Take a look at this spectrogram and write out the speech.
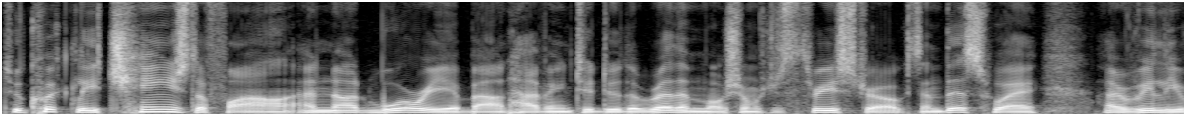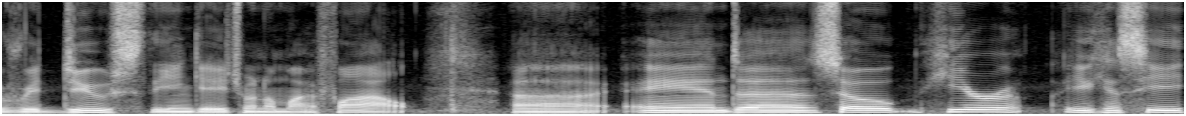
to quickly change the file and not worry about having to do the rhythm motion, which is three strokes. And this way, I really reduce the engagement on my file. Uh, and uh, so here you can see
